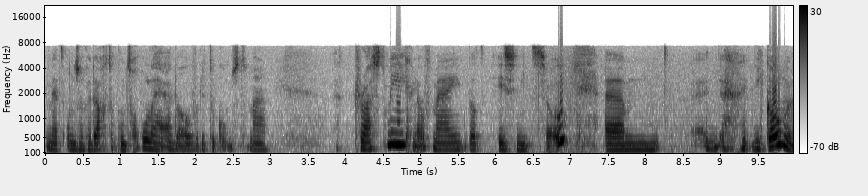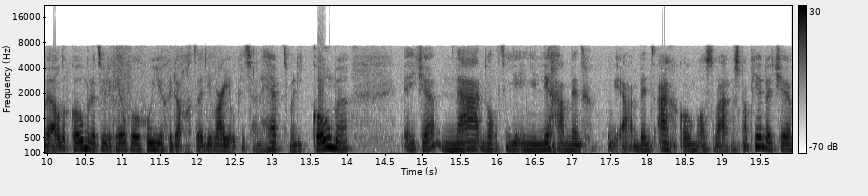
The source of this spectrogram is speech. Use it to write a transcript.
met onze gedachten controle hebben over de toekomst. Maar trust me, geloof mij, dat is niet zo. Um, die komen wel. Er komen natuurlijk heel veel goede gedachten die, waar je ook iets aan hebt, maar die komen weet je, nadat je in je lichaam bent, ja, bent aangekomen als het ware. Snap je? Dat je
